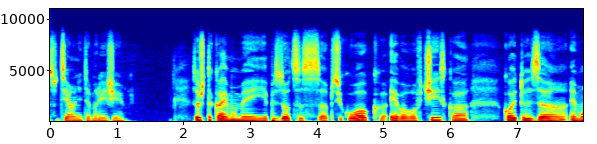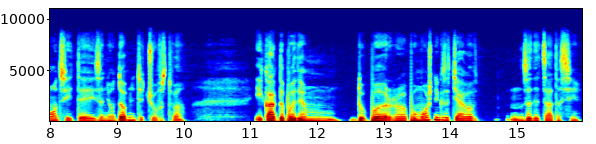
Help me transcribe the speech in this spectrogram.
социалните мрежи. Също така имаме и епизод с психолог Ева Лавчийска, който е за емоциите и за неудобните чувства. И как да бъдем добър помощник за тях, за децата си.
